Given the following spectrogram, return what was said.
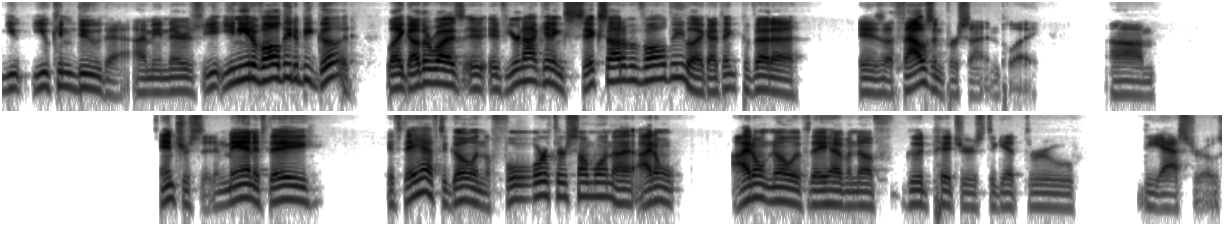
you you can do that. I mean, there's you, you need Eovaldi to be good. Like otherwise, if, if you're not getting six out of Eovaldi, like I think Pivetta is a thousand percent in play. Um, interested, and man, if they if they have to go in the fourth or someone, I, I don't I don't know if they have enough good pitchers to get through the Astros.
